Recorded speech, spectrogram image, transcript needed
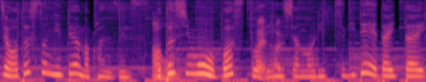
じゃあ私と似たような感じです。私もバスと電車乗り継ぎでだいたい。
